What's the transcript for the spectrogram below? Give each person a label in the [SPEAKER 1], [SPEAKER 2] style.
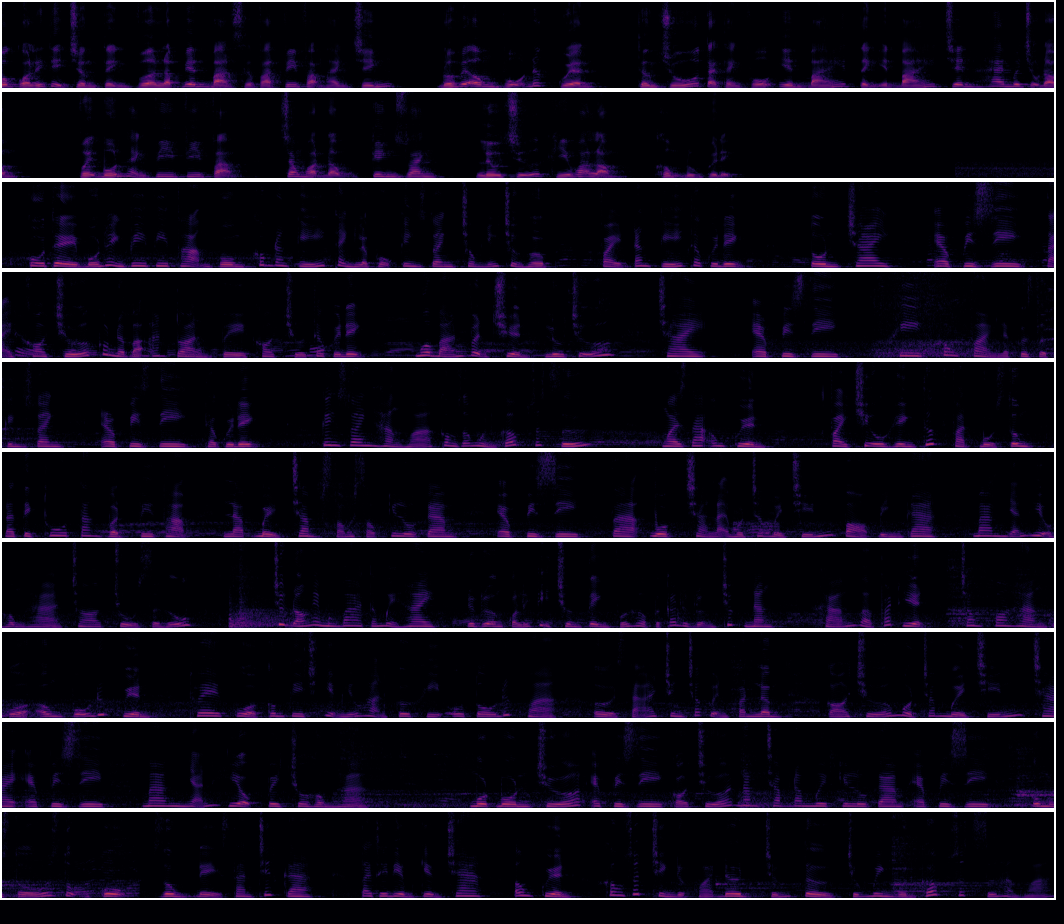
[SPEAKER 1] Cục Quản lý Thị trường tỉnh vừa lập biên bản xử phạt vi phạm hành chính đối với ông Vũ Đức Quyền, thường trú tại thành phố Yên Bái, tỉnh Yên Bái trên 20 triệu đồng với 4 hành vi vi phạm trong hoạt động kinh doanh, lưu trữ khí hoa lỏng không đúng quy định.
[SPEAKER 2] Cụ thể, 4 hành vi vi phạm gồm không đăng ký thành lập hộ kinh doanh trong những trường hợp phải đăng ký theo quy định, tồn chai, LPG tại kho chứa không đảm bảo an toàn về kho chứa theo quy định, mua bán vận chuyển, lưu trữ, chai LPG khi không phải là cơ sở kinh doanh LPG theo quy định, kinh doanh hàng hóa không rõ nguồn gốc xuất xứ. Ngoài ra, ông Quyền phải chịu hình thức phạt bổ sung là tịch thu tăng vật vi phạm là 766 kg LPG và buộc trả lại 119 vỏ bình ga mang nhãn hiệu Hồng Hà cho chủ sở hữu. Trước đó ngày 3 tháng 12, lực lượng quản lý thị trường tỉnh phối hợp với các lực lượng chức năng khám và phát hiện trong kho hàng của ông Vũ Đức Quyền thuê của công ty trách nhiệm hữu hạn cơ khí ô tô Đức Hòa ở xã Trưng Trắc huyện Văn Lâm có chứa 119 chai LPG mang nhãn hiệu Petro Hồng Hà. Một bồn chứa LPG có chứa 550 kg LPG cùng một số dụng cụ dùng để san chiết ga. Tại thời điểm kiểm tra, ông Quyền không xuất trình được hóa đơn, chứng từ chứng minh nguồn gốc xuất xứ hàng hóa.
